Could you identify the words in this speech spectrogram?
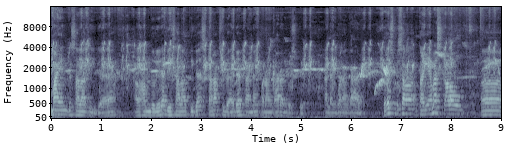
main ke Salatiga, alhamdulillah di Salatiga sekarang sudah ada kandang penangkaran bosku, kandang penangkaran. Terus misal tanya Mas kalau eh,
